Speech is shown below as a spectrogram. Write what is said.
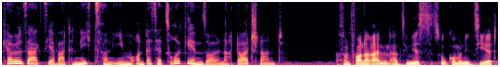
Carol sagt, sie erwarte nichts von ihm und dass er zurückgehen soll nach Deutschland. Von vornherein hat sie mir es so kommuniziert,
